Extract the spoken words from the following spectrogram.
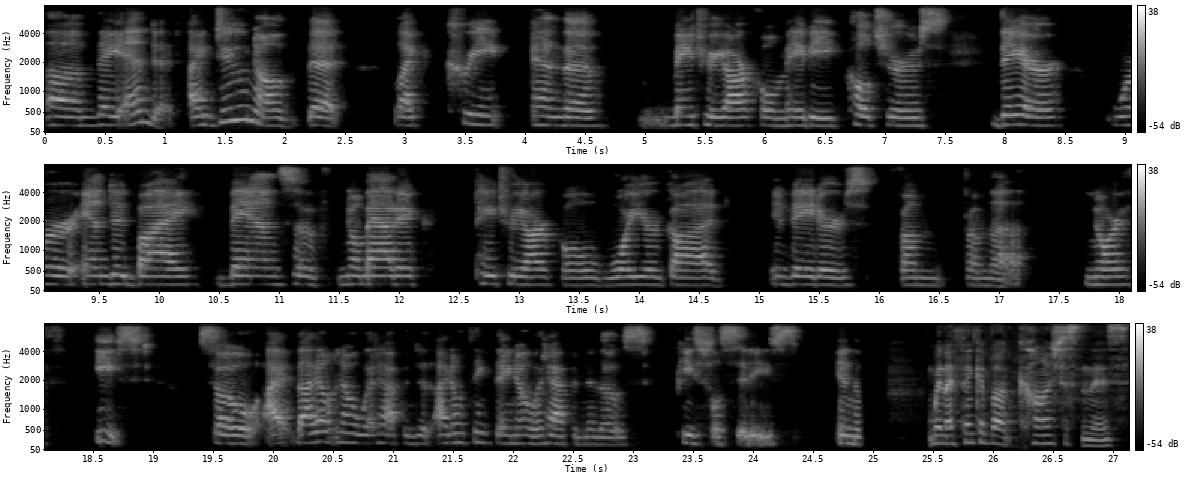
um, they ended. I do know that, like Crete and the matriarchal maybe cultures there were ended by bands of nomadic patriarchal warrior god invaders from from the northeast. So I I don't know what happened to I don't think they know what happened to those peaceful cities in the when I think about consciousness,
